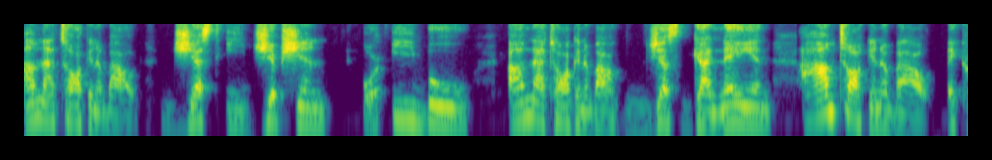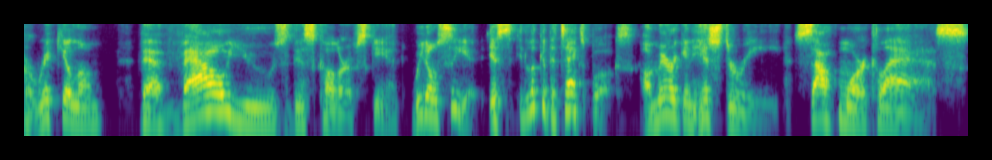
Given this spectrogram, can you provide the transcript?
I'm not talking about just Egyptian or Igbo. I'm not talking about just Ghanaian. I'm talking about a curriculum that values this color of skin. We don't see it. It's look at the textbooks. American history, sophomore class,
